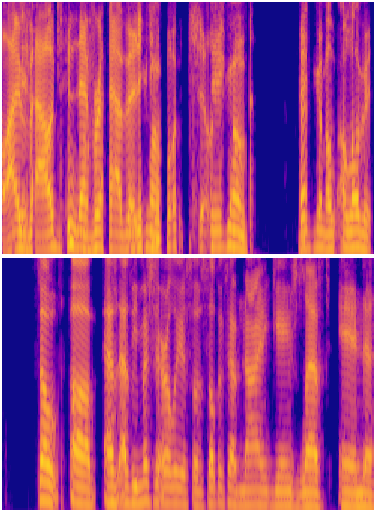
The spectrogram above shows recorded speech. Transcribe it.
I vow to never have any more There children. you go. There you go. I love it. So, uh, as as we mentioned earlier, so the Celtics have nine games left in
